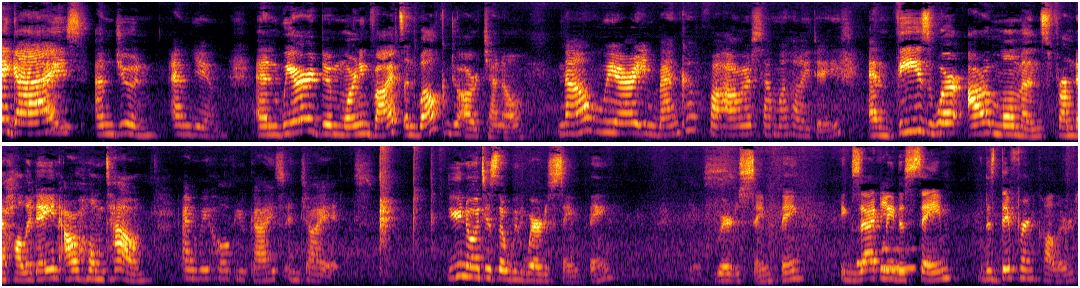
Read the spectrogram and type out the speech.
Hi guys, I'm June I'm Yim. and we are the Morning Vibes and welcome to our channel. Now we are in Bangkok for our summer holidays And these were our moments from the holiday in our hometown. and we hope you guys enjoy it. Do you notice that we wear the same thing? Yes. Wear the same thing. Exactly the same, but it's different colors.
